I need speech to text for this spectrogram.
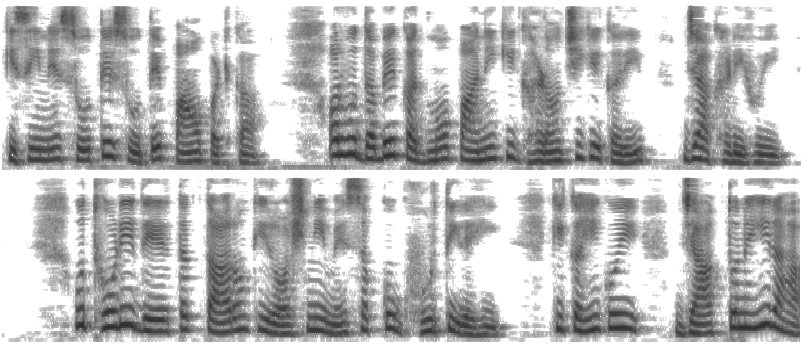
کسی نے سوتے سوتے پاؤں پٹکا اور وہ دبے قدموں پانی کی گھڑونچی کے قریب جا کھڑی ہوئی۔ وہ تھوڑی دیر تک تاروں کی روشنی میں سب کو گھورتی رہی کہ کہیں کوئی جاگ تو نہیں رہا۔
